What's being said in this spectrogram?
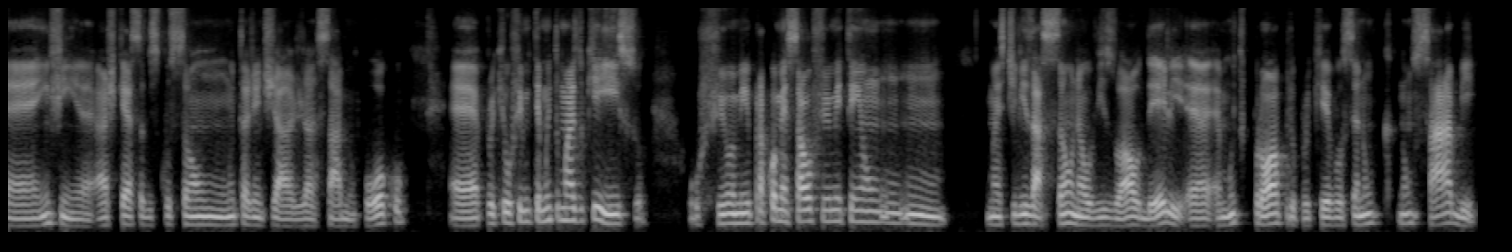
é, enfim, é, acho que essa discussão muita gente já, já sabe um pouco, é, porque o filme tem muito mais do que isso. O filme, para começar, o filme tem um, um- uma estilização, né, o visual dele é, é muito próprio, porque você não, não sabe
